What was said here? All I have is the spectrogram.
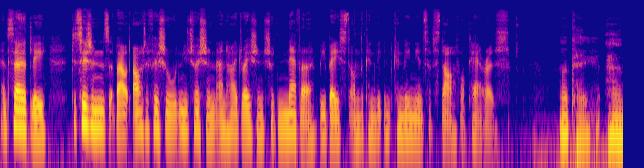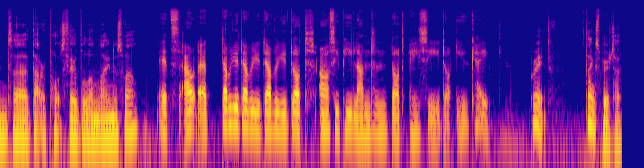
And thirdly, decisions about artificial nutrition and hydration should never be based on the conven- convenience of staff or carers. Okay, and uh, that report's available online as well? It's out at www.rcplondon.ac.uk. Great. Thanks, Berta.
